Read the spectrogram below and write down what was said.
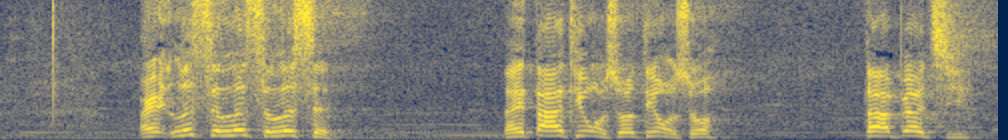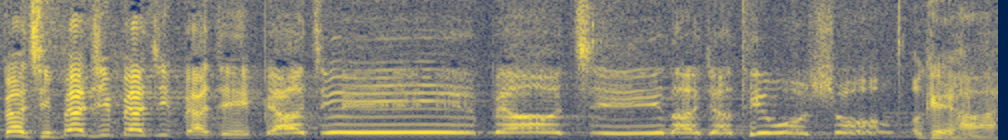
哎，listen，listen，listen，来，大家听我说，听我说，大家不要急，不要急，不要急，不要急，不要急，不要急，不要急，大家听我说。OK，好，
